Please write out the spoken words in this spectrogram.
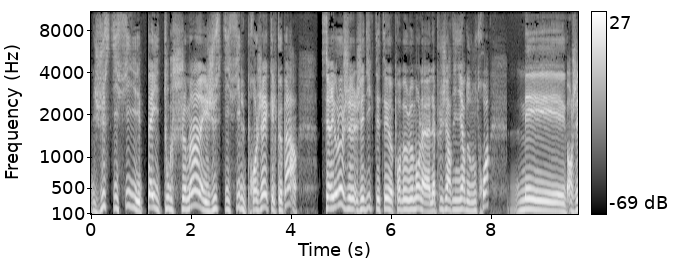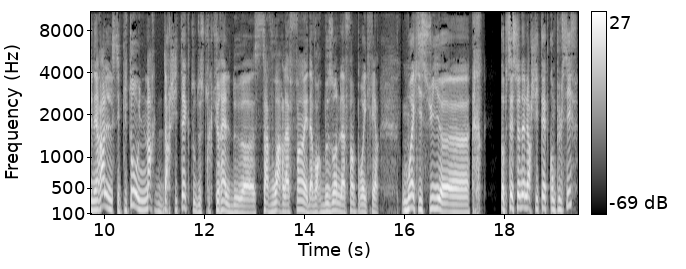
justifie et paye tout le chemin et justifie le projet quelque part. C'est rigolo, j'ai dit que tu étais euh, probablement la, plus jardinière de nous trois, mais en général, c'est plutôt une marque d'architecte ou de structurel de euh, savoir la fin et d'avoir besoin de la fin pour écrire. Moi qui suis euh, obsessionnel architecte compulsif,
